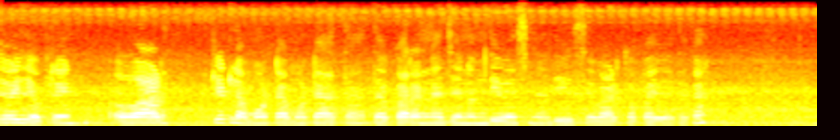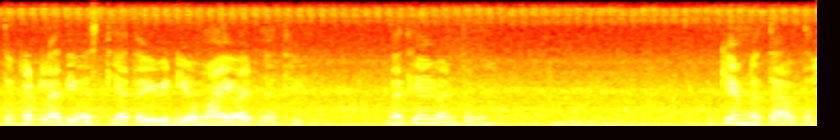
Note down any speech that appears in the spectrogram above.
જોઈ લો ફ્રેન્ડ વાળ કેટલા મોટા મોટા હતા. તો કરણના જન્મદિવસના દિવસે વાળ કપાવ્યા હતા કા? તો કેટલા દિવસ થયા તો એ વિડીયોમાં આવ્યા જ નથી. નથી આવ્યા ને તમે? કેમ નહોતા આવતા?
